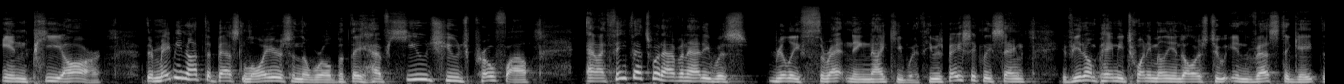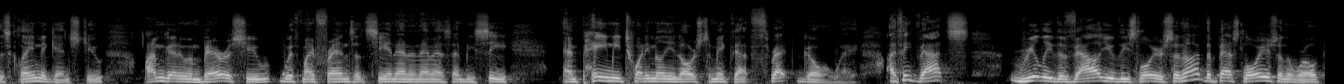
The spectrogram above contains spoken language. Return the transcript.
in PR. They're maybe not the best lawyers in the world, but they have huge, huge profile. And I think that's what Avenatti was really threatening Nike with. He was basically saying, if you don't pay me $20 million to investigate this claim against you, I'm going to embarrass you with my friends at CNN and MSNBC and pay me $20 million to make that threat go away. I think that's really the value of these lawyers. They're not the best lawyers in the world,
